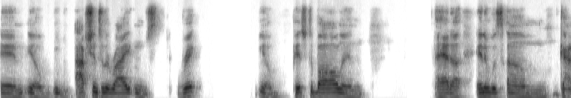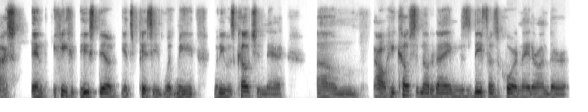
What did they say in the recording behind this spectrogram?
and you know, option to the right, and Rick, you know, pitched the ball, and I had a, and it was, um, gosh, and he he still gets pissy with me when he was coaching there. Um, oh, he coached at Notre Dame. He was defense coordinator under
